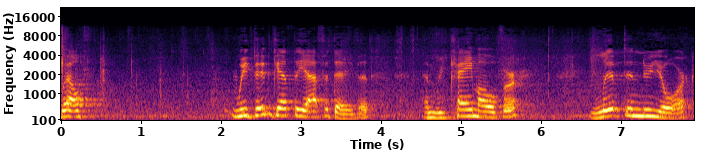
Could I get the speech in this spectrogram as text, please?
Well, we did get the affidavit, and we came over, lived in New York.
